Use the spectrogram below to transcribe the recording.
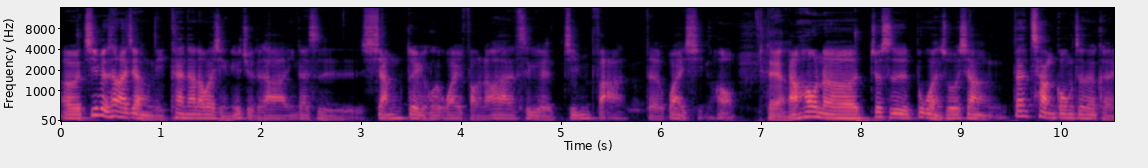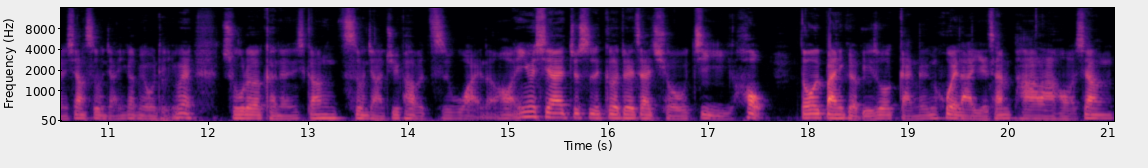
呃，基本上来讲，你看她的外形，你会觉得她应该是相对会外放，然后她是一个金发的外形哈。对啊。然后呢，就是不管说像，但唱功真的可能像思文讲应该没有问题，因为除了可能刚刚思文讲的 G Pop 之外呢，哈，因为现在就是各队在球季后。都会办一个，比如说感恩会啦、野餐趴啦，哈，像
